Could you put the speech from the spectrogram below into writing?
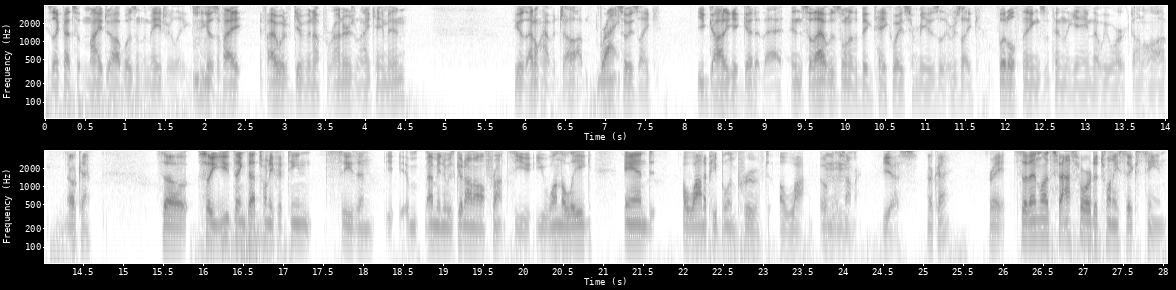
He's like, that's what my job was in the major leagues. Mhm. He goes, if I if I would have given up runners when I came in, he goes, I don't have a job. Right. So he's like, you got to get good at that. And so that was one of the big takeaways for me. Was there was like little things within the game that we worked on a lot. Okay. So so you think that 2015 season? i- I mean, it was good on all fronts. You you won the league, and a lot of people improved a lot over the Mhm. summer. Yes. Okay, great. So then let's fast forward to 2016,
